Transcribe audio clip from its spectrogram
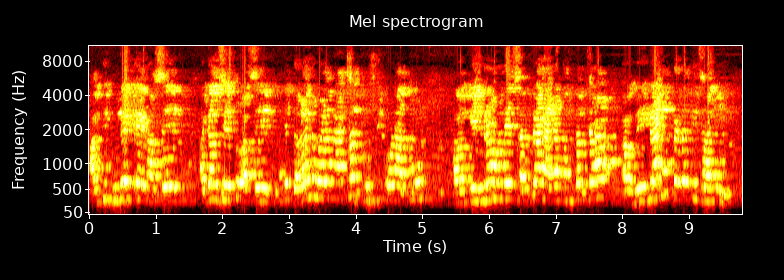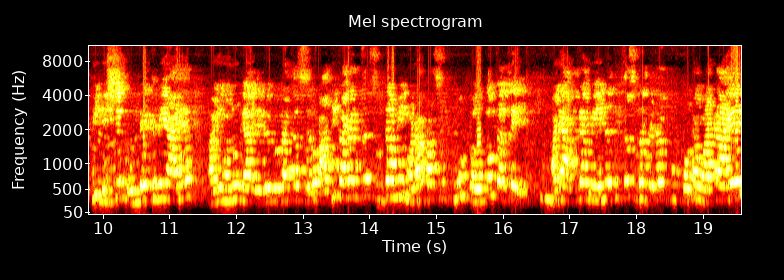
अगदी बुलेट ट्रेन असेल अटल सेतू असेल म्हणजे दळणवळणाच्या दृष्टिकोनातून केंद्रामध्ये सरकार आल्यानंतरच्या वेगाने प्रगती झाली ही निश्चित उल्लेखनीय आहे. आणि म्हणून या रेल्वे विभागाच्या सर्व अधिकाऱ्यांचं सुद्धा मी मनापासून खूप कौतुक करते. आणि आपल्या मेहनतीचा सुद्धा त्याच्यात खूप मोठा वाटा आहे.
